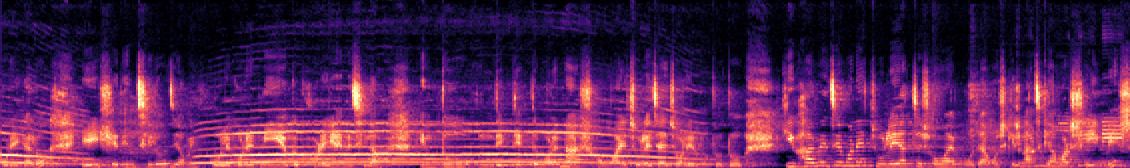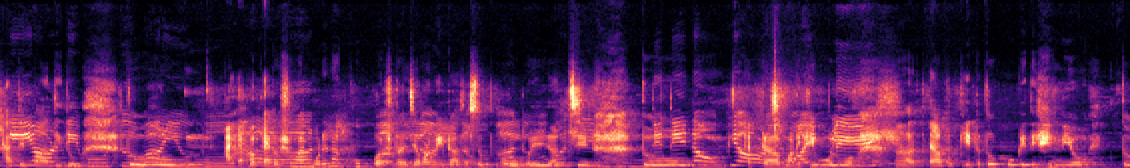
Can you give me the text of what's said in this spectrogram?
পড়ে গেল। এই সেদিন ছিল যে আমি কোলে করে নিয়ে ওকে ঘরে এনেছিলাম। কিন্তু দেখতে দেখতে বলে না, সময় চলে যায় জলের মতো। তো কীভাবে যে মানে চলে যাচ্ছে সময় বোঝা মুশকিল। আজকে আমার সেই মেয়ে সাথে পা দিল। তো এক সময় মনে না খুব কষ্ট হয় যে আমার মেয়েটা আস্তে আস্তে বড় হয়ে যাচ্ছে। তো একটা মানে কি বলব এটা তো প্রকৃতির নিয়ম। তো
